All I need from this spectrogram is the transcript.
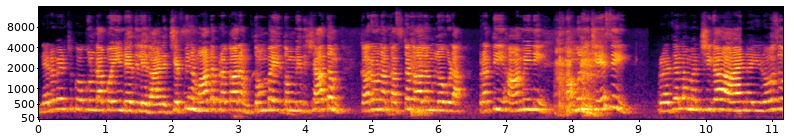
నెరవేర్చుకోకుండా పోయిండేది లేదు. ఆయన చెప్పిన మాట ప్రకారం తొంభై తొమ్మిది శాతం కరోనా కష్టకాలంలో కూడా ప్రతి హామీని అమలు చేసి ప్రజల మంచిగా ఆయన ఈరోజు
